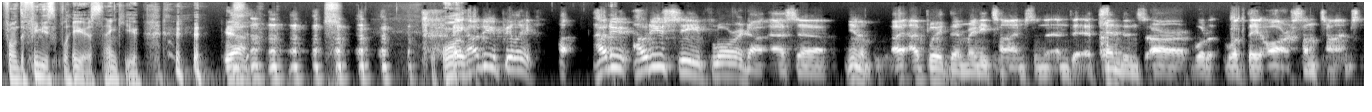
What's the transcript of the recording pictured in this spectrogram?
from the Finnish players. Thank you. Yeah. Well, hey, how do you feel? it- How do you how do you see Florida as a you know I, I played there many times and, and the attendance are what what they are sometimes.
